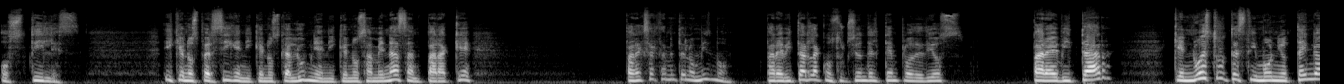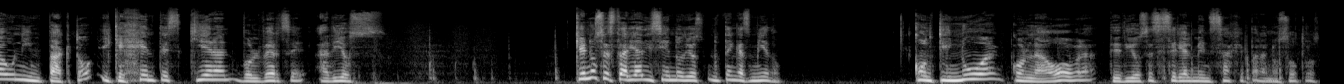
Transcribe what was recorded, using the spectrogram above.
hostiles y que nos persiguen y que nos calumnian y que nos amenazan. ¿Para qué? Para exactamente lo mismo, para evitar la construcción del templo de Dios, para evitar que nuestro testimonio tenga un impacto y que gentes quieran volverse a Dios. ¿Qué nos estaría diciendo Dios? No tengas miedo. Continúa con la obra de Dios. Ese sería el mensaje para nosotros,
